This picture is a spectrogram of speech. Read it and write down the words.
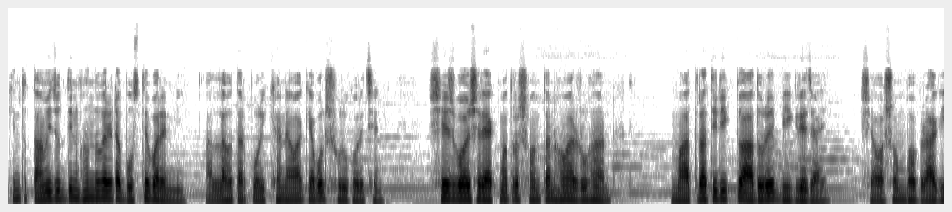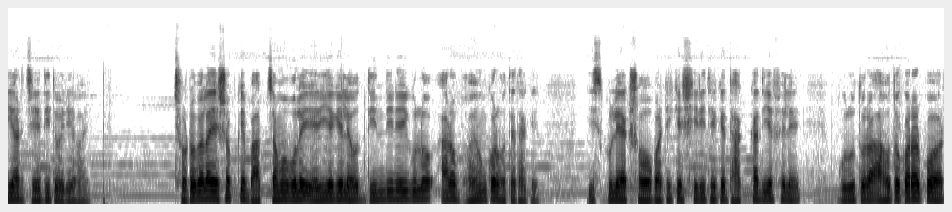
কিন্তু তামিজুদ্দিন খন্দকার এটা বুঝতে পারেননি। আল্লাহ তার পরীক্ষা নেওয়া কেবল শুরু করেছেন। শেষ বয়সের একমাত্র সন্তান হওয়ার রুহান মাত্রাতিরিক্ত আদরে বিগড়ে যায়। সে অসম্ভব রাগী আর জেদি তৈরি হয়। ছোটবেলায় এসবকে বাচ্চামো বলে এড়িয়ে গেলেও দিন দিন এইগুলো আরও ভয়ঙ্কর হতে থাকে। স্কুলে এক সহপাঠীকে সিঁড়ি থেকে ধাক্কা দিয়ে ফেলে গুরুতর আহত করার পর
